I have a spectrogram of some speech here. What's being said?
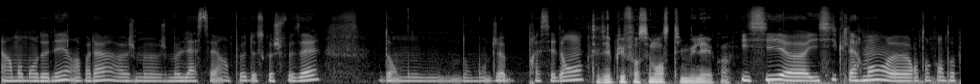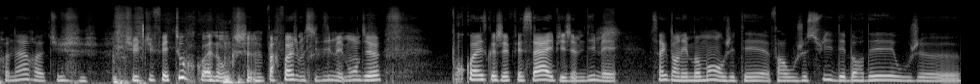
à un moment donné. hein, voilà, euh, je me, je me lassais un peu de ce que je faisais dans mon, dans mon job précédent. Tu n'étais plus forcément stimulé, quoi. Ici, euh, ici clairement, euh, en tant qu'entrepreneur, tu, tu, tu fais tout, quoi. Donc, je- parfois, je me suis dit, mais mon Dieu, pourquoi est-ce que j'ai fait ça? Et puis, je me dis, mais c'est vrai que dans les moments où j'étais, enfin, où je suis débordée, où je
